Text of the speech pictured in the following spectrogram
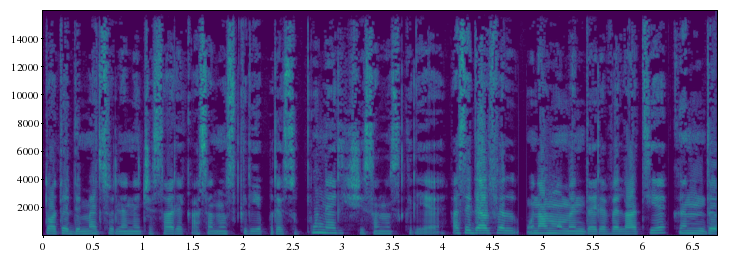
toate demersurile necesare ca să nu scrie presupuneri și să nu scrie... Asta e de altfel un alt moment de revelație, când uh,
